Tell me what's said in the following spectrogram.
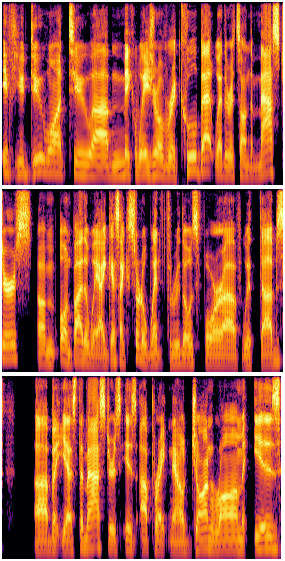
if you do want to uh, make a wager over at Coolbet, whether it's on the Masters, um, oh, and by the way, I guess I sort of went through those for uh, with Dubs uh, but yes, the Masters is up right now. Jon Rahm is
